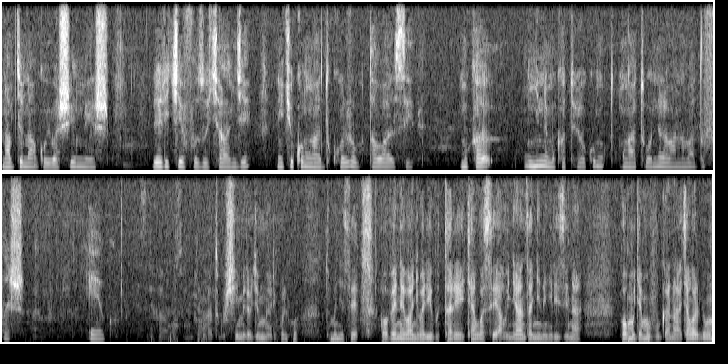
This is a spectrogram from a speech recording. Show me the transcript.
na byo ntabwo bibashimisha. Rero icyifuzo cyanjye ni icy'uko mwadukorera ubutabazi nyine mukatureba ko mwatubonera abantu badufasha? Yego. Tugushimire by'umwihariko ariko tumenye se abo bene banyu bari i butare cyangwa se aho nyanza nyine nyirizina bo mujya muvugana cyangwa no mu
